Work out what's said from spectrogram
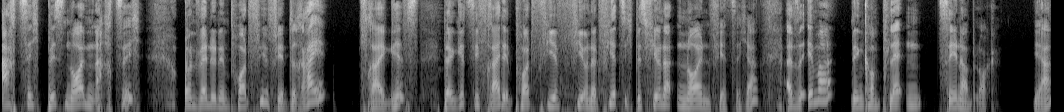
80 bis 89 und wenn du den Port 443 freigibst, dann gibt sie frei den Port 4, 440 bis 449, ja? Also immer den kompletten Zehnerblock, ja?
